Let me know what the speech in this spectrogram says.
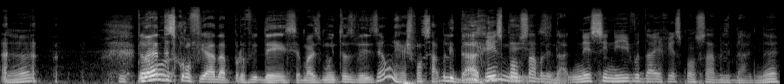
Né? Então, não é desconfiar da providência, mas muitas vezes é uma irresponsabilidade. Irresponsabilidade. Nesse nível da irresponsabilidade, né?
